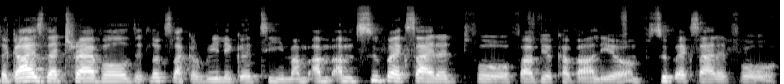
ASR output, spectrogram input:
the guys that traveled, it looks like a really good team. I'm I'm I'm super excited for Fabio Carvalho. I'm super excited for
